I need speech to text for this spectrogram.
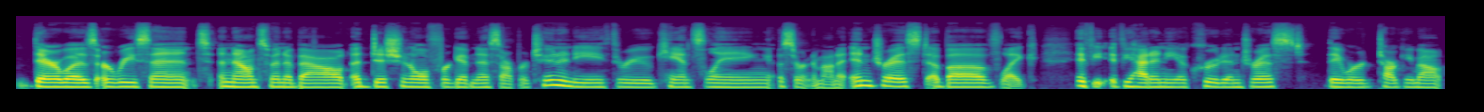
there was a recent announcement about additional forgiveness opportunity through canceling a certain amount of interest above, like if you, if you had any accrued interest, they were talking about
